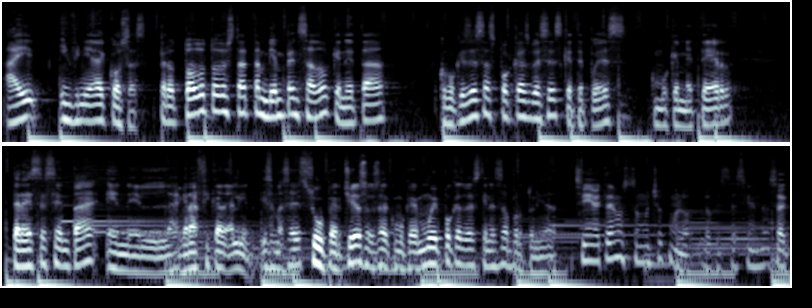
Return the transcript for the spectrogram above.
hay infinidad de cosas, pero todo todo está tan bien pensado que neta como que es de esas pocas veces que te puedes como que meter 360 en el- la gráfica de alguien. Y se me hace súper chido. eso, O sea, como que muy pocas veces tienes esa oportunidad. Sí, a mí también me gustó mucho como lo, lo que está haciendo. O sea,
